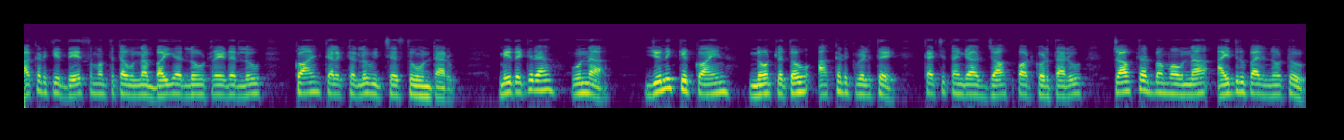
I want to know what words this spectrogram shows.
అక్కడికి దేశమంతటా ఉన్న బయ్యర్లు ట్రేడర్లు కాయిన్ కలెక్టర్లు ఇచ్చేస్తూ ఉంటారు. మీ దగ్గర ఉన్న యునిక్ కాయిన్ నోట్లతో అక్కడికి వెళితే ఖచ్చితంగా జాక్ పాట్ కొడతారు. ట్రాక్టర్ బొమ్మ ఉన్న ఐదు రూపాయల నోటు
